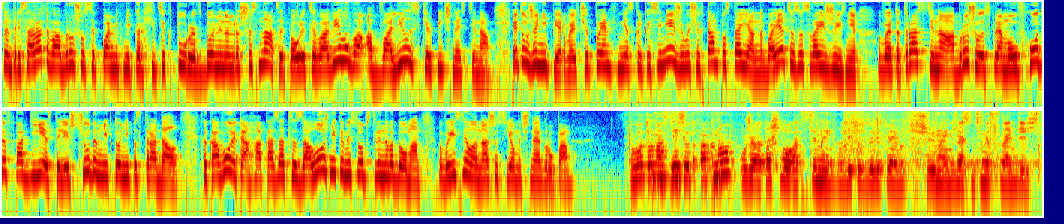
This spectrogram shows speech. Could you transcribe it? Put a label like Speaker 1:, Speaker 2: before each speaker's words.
Speaker 1: В центре Саратова обрушился памятник архитектуры. В доме номер 16 по улице Вавилова обвалилась кирпичная стена. Это уже не первое ЧП. Несколько семей, живущих там, постоянно боятся за свои жизни. В этот раз стена обрушилась прямо у входа в подъезд, и лишь чудом никто не пострадал. Каково это – оказаться заложниками собственного дома, выяснила наша съемочная группа.
Speaker 2: Вот у нас здесь вот окно уже отошло от стены. Вот здесь вот залепляю вот шириной, не знаю, сантиметров, наверное, 10.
